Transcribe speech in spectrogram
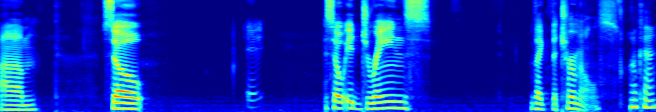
Um, so so it drains like the terminals. Okay.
